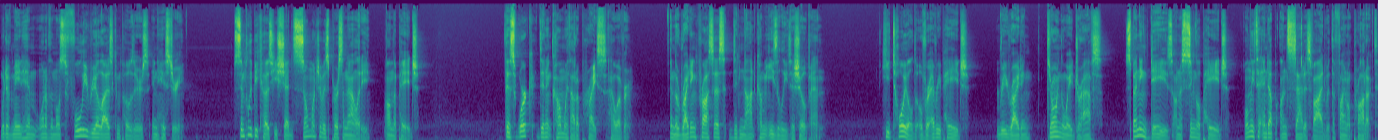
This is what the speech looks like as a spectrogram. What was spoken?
would have made him one of the most fully realized composers in history simply because he shed so much of his personality on the page. This work didn't come without a price, however, and the writing process did not come easily to Chopin. He toiled over every page, rewriting, throwing away drafts, spending days on a single page only to end up unsatisfied with the final product.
